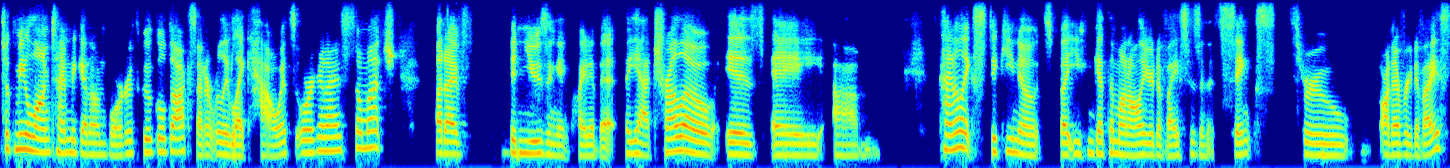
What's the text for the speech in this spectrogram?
took me a long time to get on board with Google Docs. I don't really like how it's organized so much, but I've been using it quite a bit. But yeah, Trello is a um, kind of like sticky notes, but you can get them on all your devices and it syncs through on every device.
